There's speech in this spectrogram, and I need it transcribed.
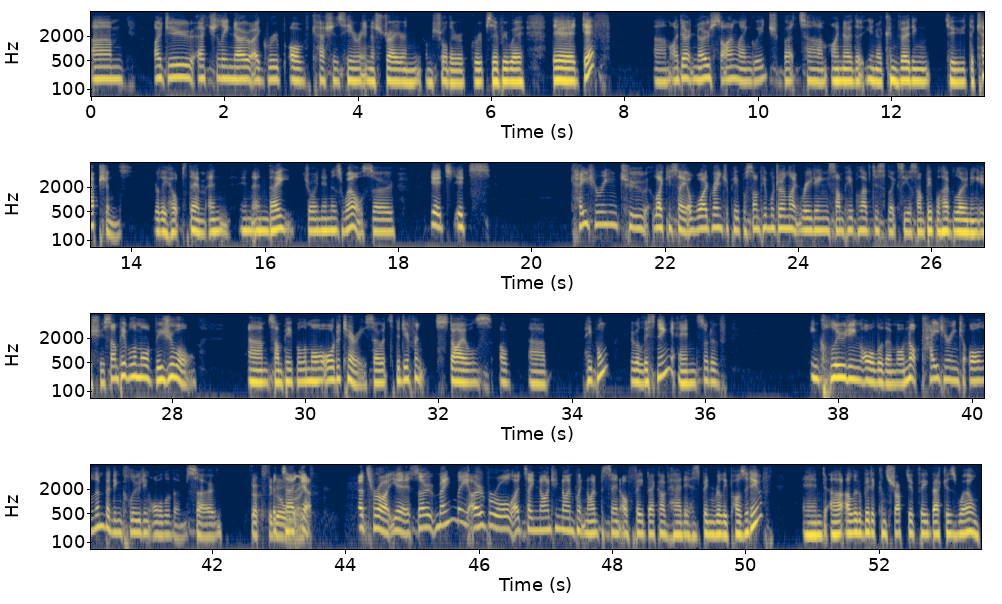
Um, I do actually know a group of caches here in Australia, and I'm sure there are groups everywhere. They're deaf. Um, I don't know sign language, but um, I know that you know converting to the captions really helps them, and and, and they join in as well. So, yeah, it's it's catering to, like you say, a wide range of people. Some people don't like reading. Some people have dyslexia. Some people have learning issues. Some people are more visual. Um, some people are more auditory. So it's the different styles of uh, people who are listening and sort of including all of them, or not catering to all of them, but including all of them. So That's the But, goal, uh, right? yeah. That's right. Yeah. So mainly overall, I'd say 99.9% of feedback I've had has been really positive and uh, a little bit of constructive feedback as well.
